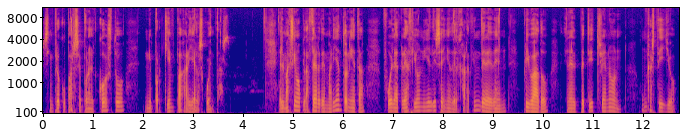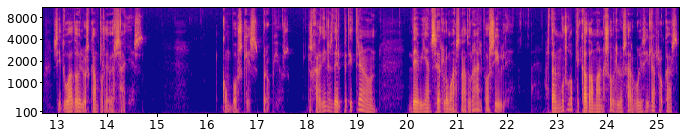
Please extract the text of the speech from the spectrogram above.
sin preocuparse por el costo ni por quién pagaría las cuentas. El máximo placer de María Antonieta fue la creación y el diseño del Jardín del Edén privado en el Petit Trianon, un castillo situado en los campos de Versalles, con bosques propios. Los jardines del Petit Trianon debían ser lo más natural posible, hasta el musgo aplicado a mano sobre los árboles y las rocas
